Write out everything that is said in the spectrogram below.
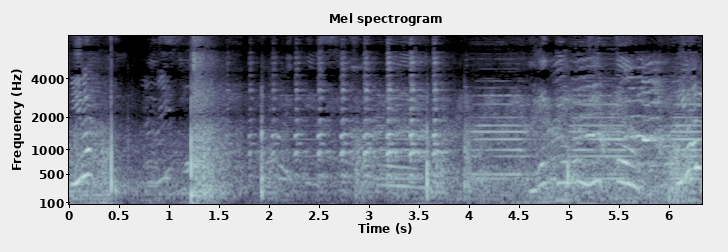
Mira. Mira qué bonito. Mira.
